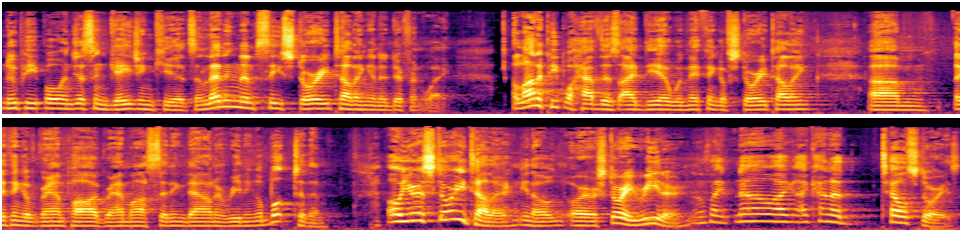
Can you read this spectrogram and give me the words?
new people and just engaging kids and letting them see storytelling in a different way. A lot of people have this idea when they think of storytelling, um, they think of grandpa grandma sitting down and reading a book to them. Oh, you're a storyteller, you know, or a story reader. I was like, no, I, I kind of tell stories.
